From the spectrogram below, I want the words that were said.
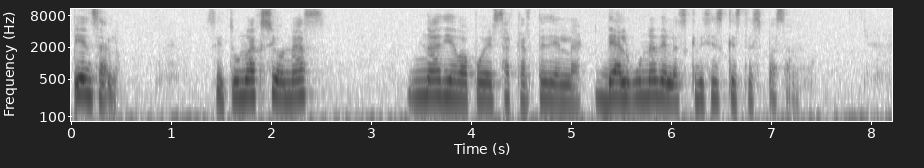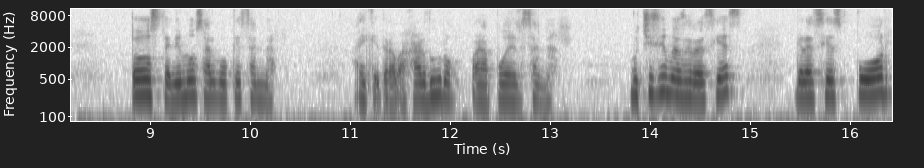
Piénsalo. Si tú no accionas, nadie va a poder sacarte de, la, de alguna de las crisis que estés pasando. Todos tenemos algo que sanar. Hay que trabajar duro para poder sanar. Muchísimas gracias. Gracias por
